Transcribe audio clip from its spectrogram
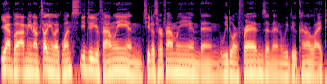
Yeah, but I mean, I'm telling you, like once you do your family and she does her family, and then we do our friends, and then we do kind of like,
